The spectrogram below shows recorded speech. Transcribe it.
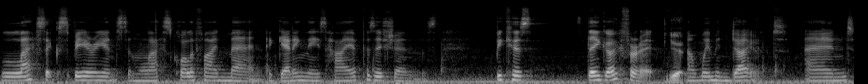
less experienced and less qualified men are getting these higher positions because they go for it Yeah. and women don't. And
